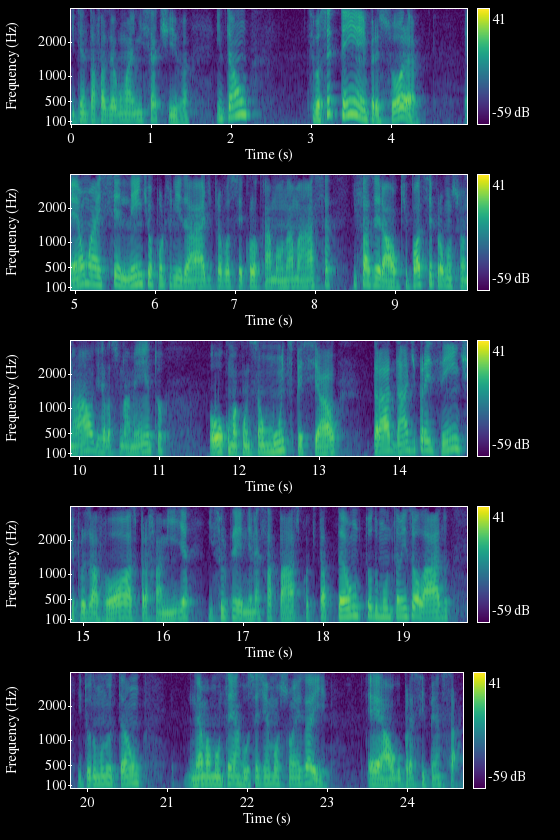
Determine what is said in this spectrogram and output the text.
e tentar fazer alguma iniciativa. Então, se você tem a impressora, é uma excelente oportunidade para você colocar a mão na massa e fazer algo que pode ser promocional, de relacionamento, ou com uma condição muito especial para dar de presente para os avós, para a família e surpreender nessa Páscoa que está tão todo mundo tão isolado e todo mundo tão né, uma montanha russa de emoções aí. É algo para se pensar.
